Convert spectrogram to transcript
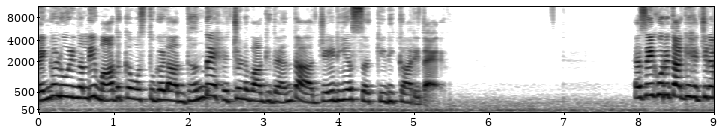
ಬೆಂಗಳೂರಿನಲ್ಲಿ ಮಾದಕ ವಸ್ತುಗಳ ದಂಧೆ ಹೆಚ್ಚಳವಾಗಿದೆ ಅಂತ ಜೆಡಿಎಸ್ ಕಿಡಿಕಾರಿದೆ ಎಸ್ ಈ ಕುರಿತಾಗಿ ಹೆಚ್ಚಿನ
